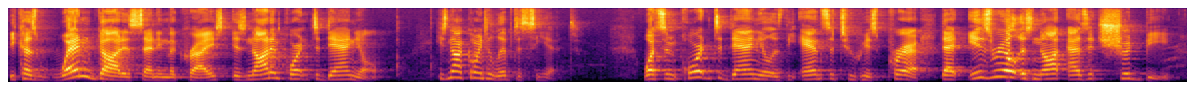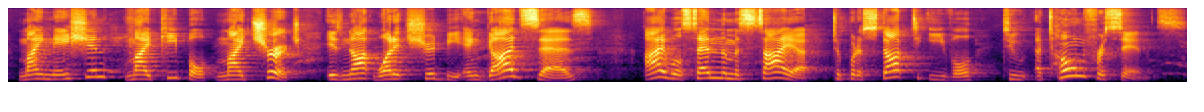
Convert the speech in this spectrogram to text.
Because when God is sending the Christ is not important to Daniel. He's not going to live to see it. What's important to Daniel is the answer to his prayer that Israel is not as it should be. My nation, my people, my church is not what it should be. And God says, I will send the Messiah to put a stop to evil, to atone for sins.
